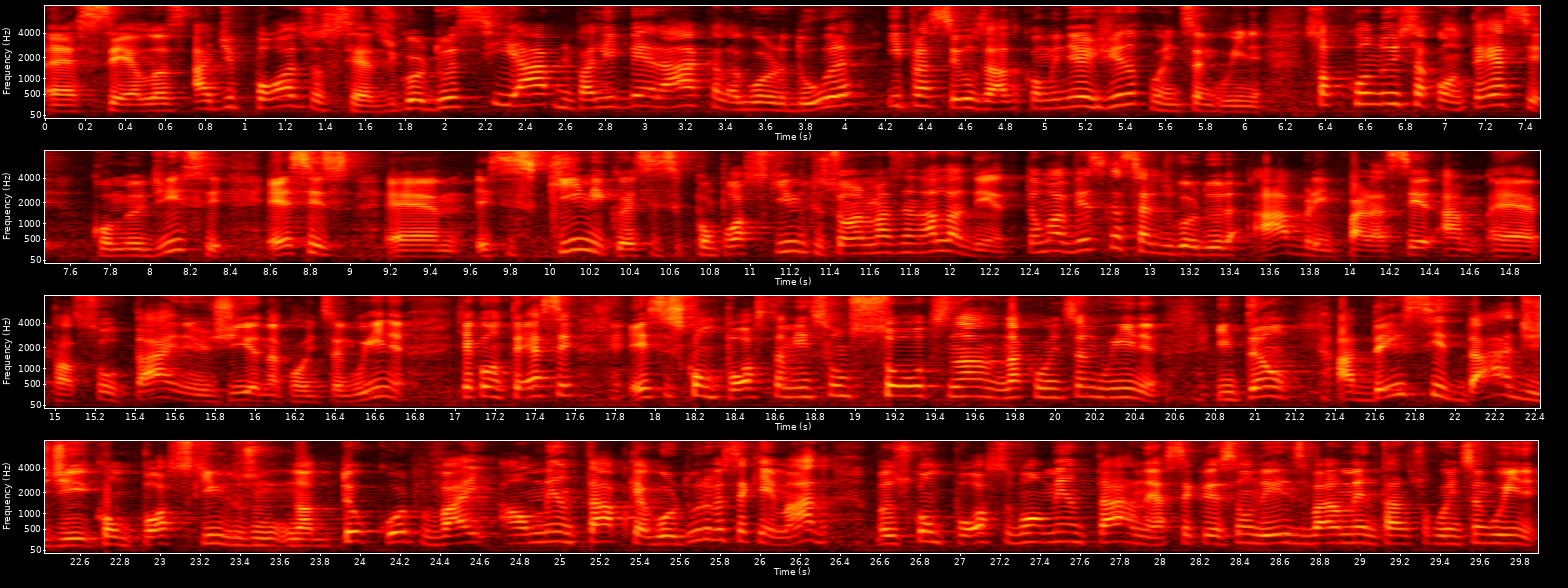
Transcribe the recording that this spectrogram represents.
é, células adiposas, células de gordura, se abrem para liberar aquela gordura e para ser usada como energia na corrente sanguínea. Só que quando isso acontece, como eu disse, esses, é, esses químicos, esses compostos químicos são armazenados lá dentro. Então, uma vez que as células de gordura abrem para, ser, é, para soltar energia na corrente sanguínea, o que acontece? Esses compostos também são soltos na, na corrente sanguínea. Então, a densidade de compostos químicos no teu corpo vai aumentar, porque a gordura vai ser queimada, mas os compostos vão aumentar, né? a secreção deles vai aumentar na sua corrente sanguínea.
